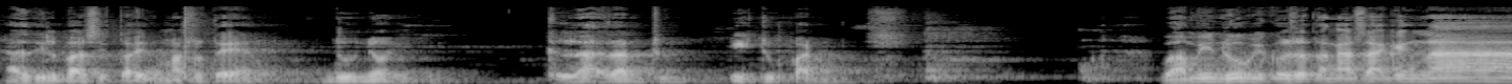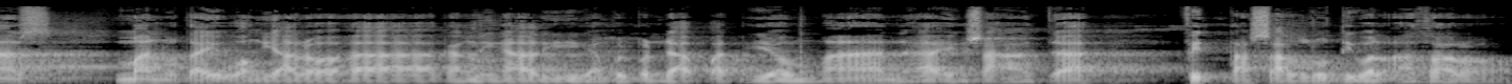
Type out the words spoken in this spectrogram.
Hadil basitah itu maksudnya dunia ini. Gelaran kehidupan. Wa minhum iku setengah saking nas man utahi wong yaroha kang ningali kang berpendapat ya man ha ing saadah fit tasalluti wal athara.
